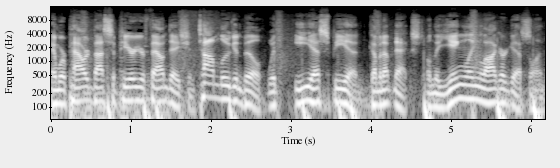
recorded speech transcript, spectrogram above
and we're powered by Superior Foundation. Tom Luginbill with ESPN coming up next on the Yuengling Lager guest line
